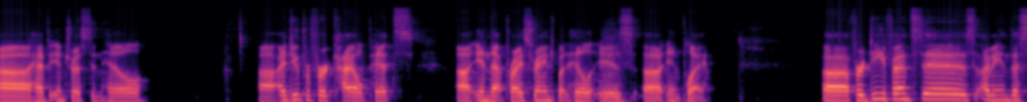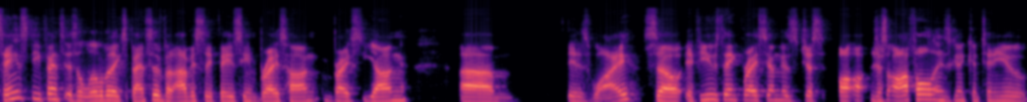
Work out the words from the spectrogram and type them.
uh, have interest in Hill. Uh, I do prefer Kyle Pitts uh, in that price range, but Hill is uh, in play. Uh, for defenses, I mean the Saints defense is a little bit expensive, but obviously facing Bryce Hung, Bryce Young, um, is why. So if you think Bryce Young is just just awful and he's going to continue,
